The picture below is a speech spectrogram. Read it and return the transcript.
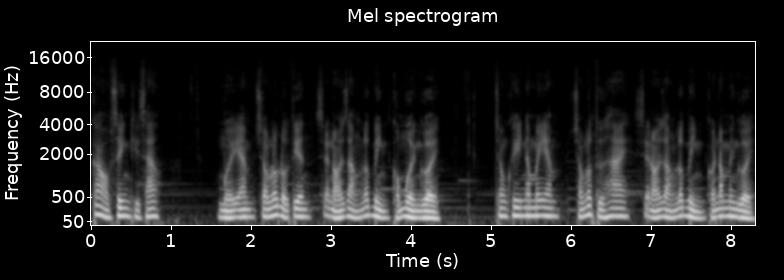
các học sinh thì sao? 10 em trong lớp đầu tiên sẽ nói rằng lớp mình có 10 người, trong khi 50 em trong lớp thứ hai sẽ nói rằng lớp mình có 50 người.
